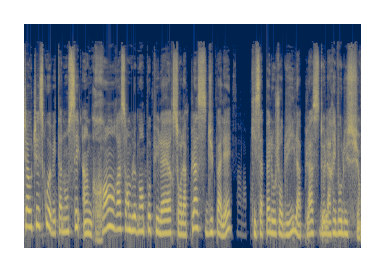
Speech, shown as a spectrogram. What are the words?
Ceausescu avait annoncé un grand rassemblement populaire sur la place du Palais, qui s'appelle aujourd'hui la place de la Révolution.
